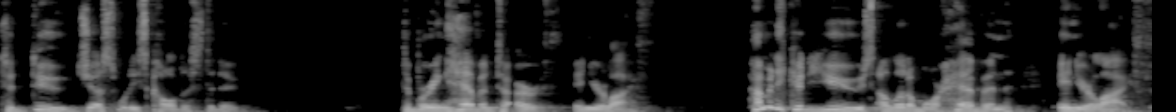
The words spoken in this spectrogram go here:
to do just what He's called us to do to bring heaven to earth in your life. How many could use a little more heaven in your life?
